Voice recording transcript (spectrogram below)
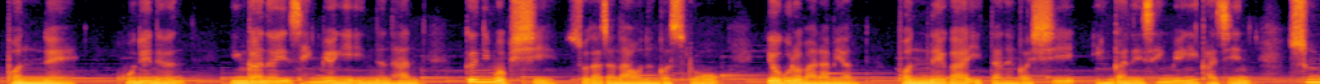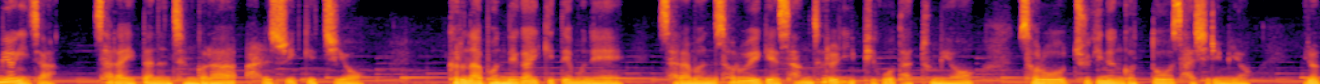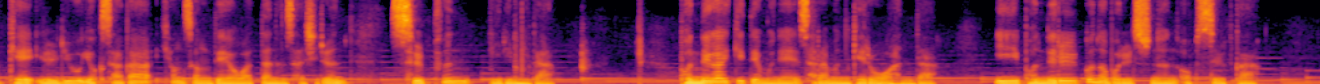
번뇌, 고뇌는 인간의 생명이 있는 한 끊임없이 쏟아져 나오는 것으로 역으로 말하면 번뇌가 있다는 것이 인간의 생명이 가진 숙명이자 살아있다는 증거라 할 수 있겠지요. 그러나 번뇌가 있기 때문에 사람은 서로에게 상처를 입히고 다투며 서로 죽이는 것도 사실이며 이렇게 인류 역사가 형성되어 왔다는 사실은 슬픈 일입니다. 번뇌가 있기 때문에 사람은 괴로워한다. 이 번뇌를 끊어버릴 수는 없을까?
